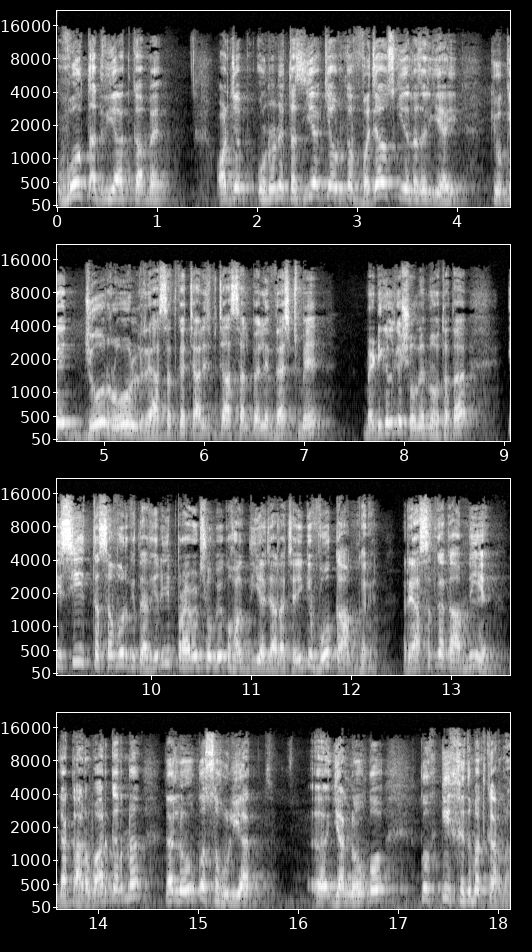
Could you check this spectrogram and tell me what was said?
وہ ادویات کم ہے اور جب انہوں نے تجزیہ کیا، ان کا وجہ اس کی نظر یہ آئی، کیونکہ جو رول ریاست کا چالیس پچاس سال پہلے ویسٹ میں میڈیکل کے شعبے میں ہوتا تھا، اسی تصور کے تحت یعنی پرائیویٹ شعبے کو حق دیا جانا چاہیے کہ وہ کام کریں۔ ریاست کا کام نہیں ہے، نہ کاروبار کرنا، نہ لوگوں کو سہولیات یا لوگوں کو کی خدمت کرنا۔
